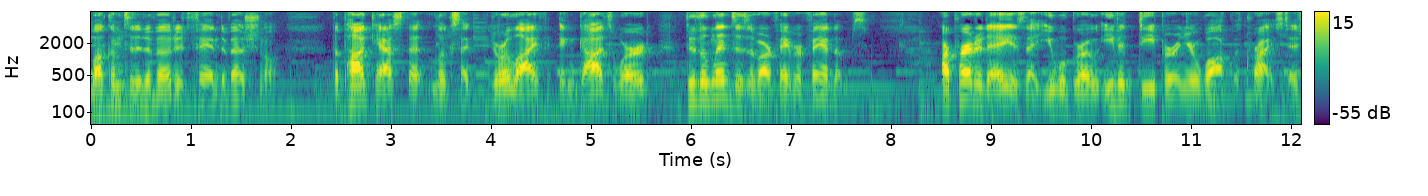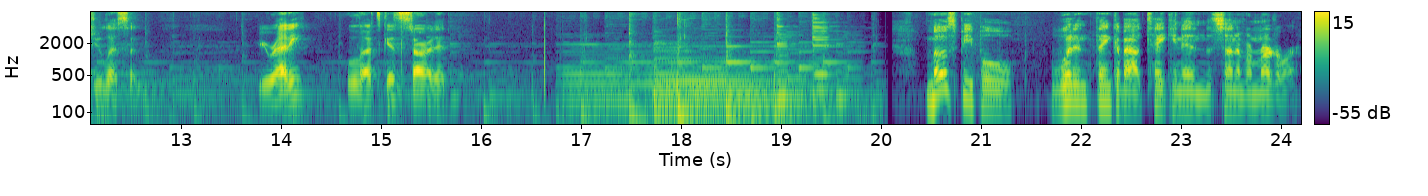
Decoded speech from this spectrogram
Welcome to the Devoted Fan Devotional, the podcast that looks at your life and God's Word through the lenses of our favorite fandoms. Our prayer today is that you will grow even deeper in your walk with Christ as you listen. You ready? Let's get started. Most people wouldn't think about taking in the son of a murderer,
